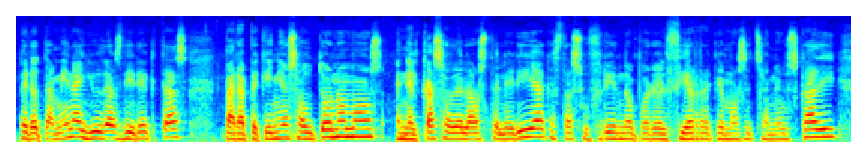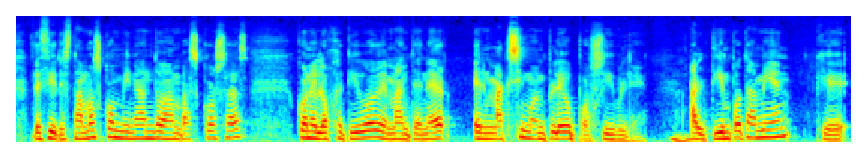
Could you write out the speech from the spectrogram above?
pero también ayudas directas para pequeños autónomos, en el caso de la hostelería, que está sufriendo por el cierre que hemos hecho en Euskadi. Es decir, estamos combinando ambas cosas con el objetivo de mantener el máximo empleo posible. Al tiempo también que,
